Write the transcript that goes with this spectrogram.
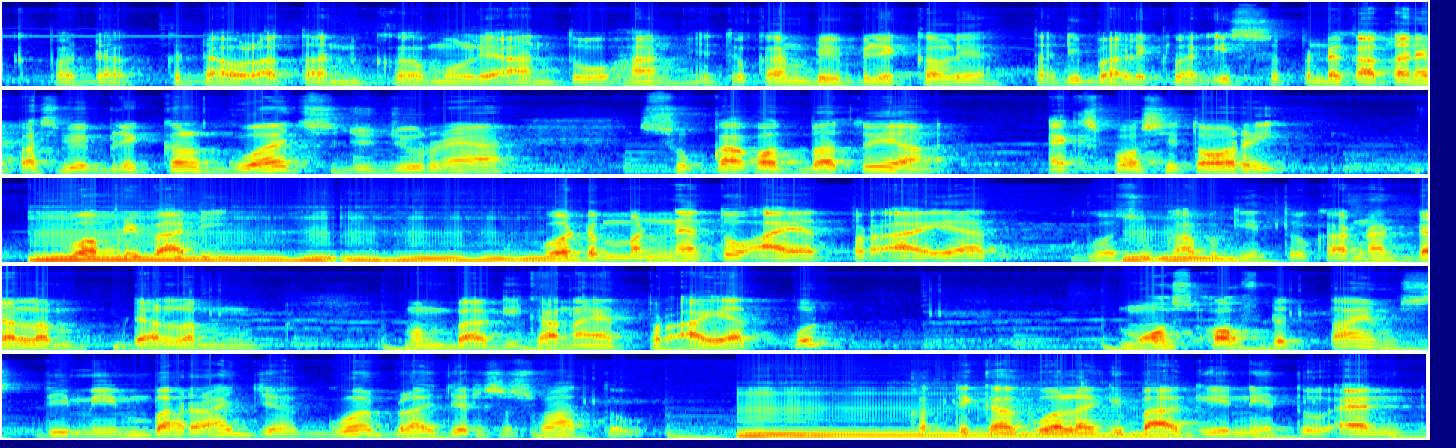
kepada kedaulatan kemuliaan Tuhan. Itu kan biblical ya. Tadi balik lagi pendekatannya pasti biblical. Gua sejujurnya suka khotbah tuh yang expository. Gua pribadi. Hmm, hmm, hmm, hmm. Gue demennya tuh ayat per ayat. Gue suka begitu karena dalam dalam membagikan ayat per ayat pun most of the times di mimbar aja gue belajar sesuatu. Hmm, Ketika gue lagi bagiin itu and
